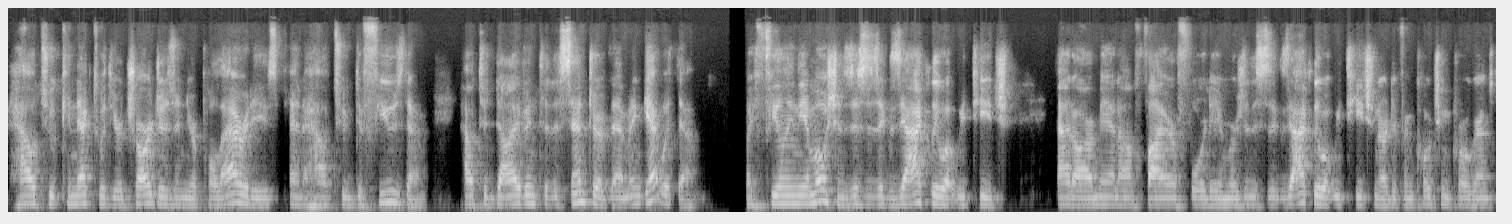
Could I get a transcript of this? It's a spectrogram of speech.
how to connect with your charges and your polarities and how to diffuse them, how to dive into the center of them and get with them by feeling the emotions. This is exactly what we teach at our Man on Fire four day immersion. This is exactly what we teach in our different coaching programs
